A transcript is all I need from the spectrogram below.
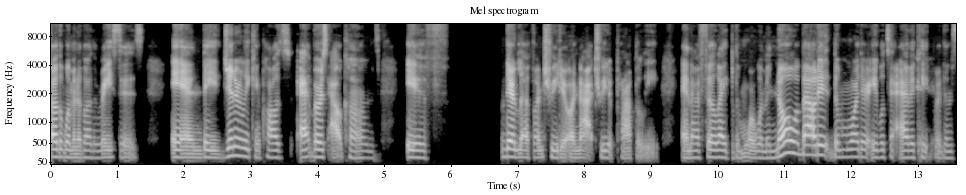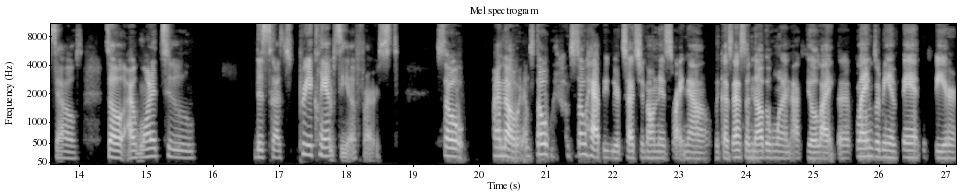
other women of other races. And they generally can cause adverse outcomes if they're left untreated or not treated properly. And I feel like the more women know about it, the more they're able to advocate for themselves. So I wanted to discuss preeclampsia first. So I know I'm so I'm so happy we're touching on this right now because that's another one I feel like the flames are being fanned with fear.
